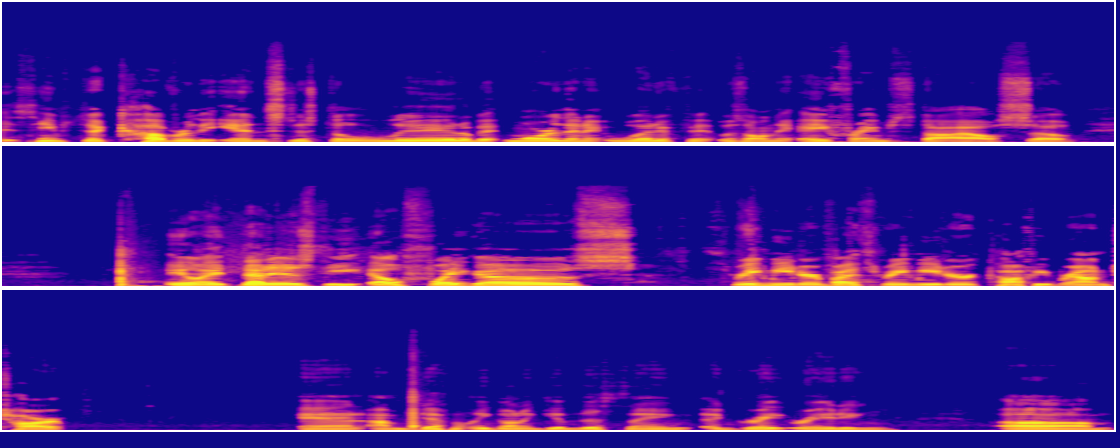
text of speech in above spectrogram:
it seems to cover the ends just a little bit more than it would if it was on the A-frame style. So anyway, that is the El Fuegos 3 meter by 3 meter coffee brown tarp. And I'm definitely going to give this thing a great rating. Um,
